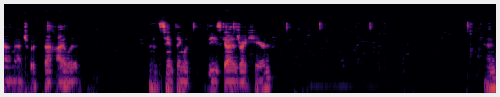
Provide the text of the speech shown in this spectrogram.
kind of match with that eyelid. And same thing with these guys right here. Okay.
